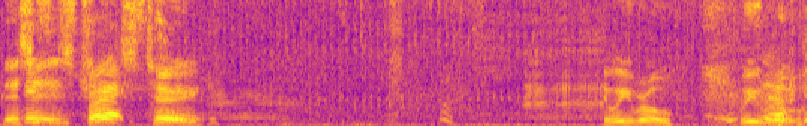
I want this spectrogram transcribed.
This, This is, is Trex Trex 2. Do we rule? We Sorry. rule.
